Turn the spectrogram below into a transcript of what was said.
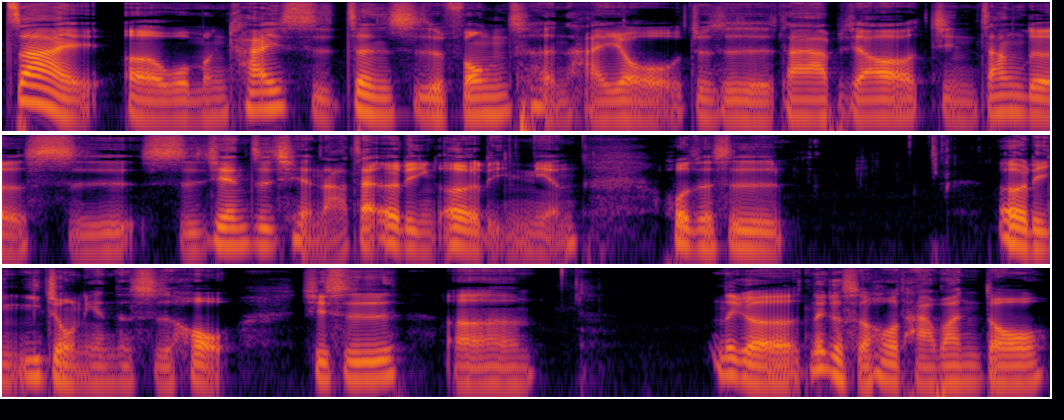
在呃，我们开始正式封城，还有就是大家比较紧张的时时间之前啊，在二零二零年或者是二零一九年的时候，其实呃，那个那个时候台湾都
